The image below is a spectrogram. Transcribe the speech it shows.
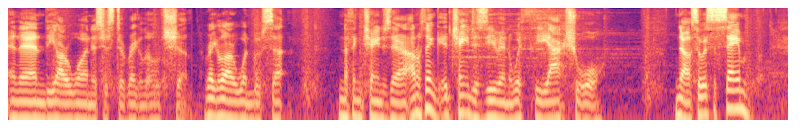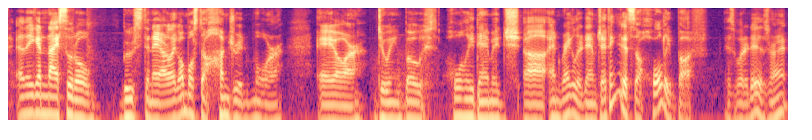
And then the R1 is just a regular old shit. Regular R1 move set. Nothing changed there. I don't think it changes even with the actual... No, so it's the same. And then you get a nice little boost in AR, like almost a hundred more AR, doing both holy damage uh, and regular damage. I think it's a holy buff is what it is, right?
